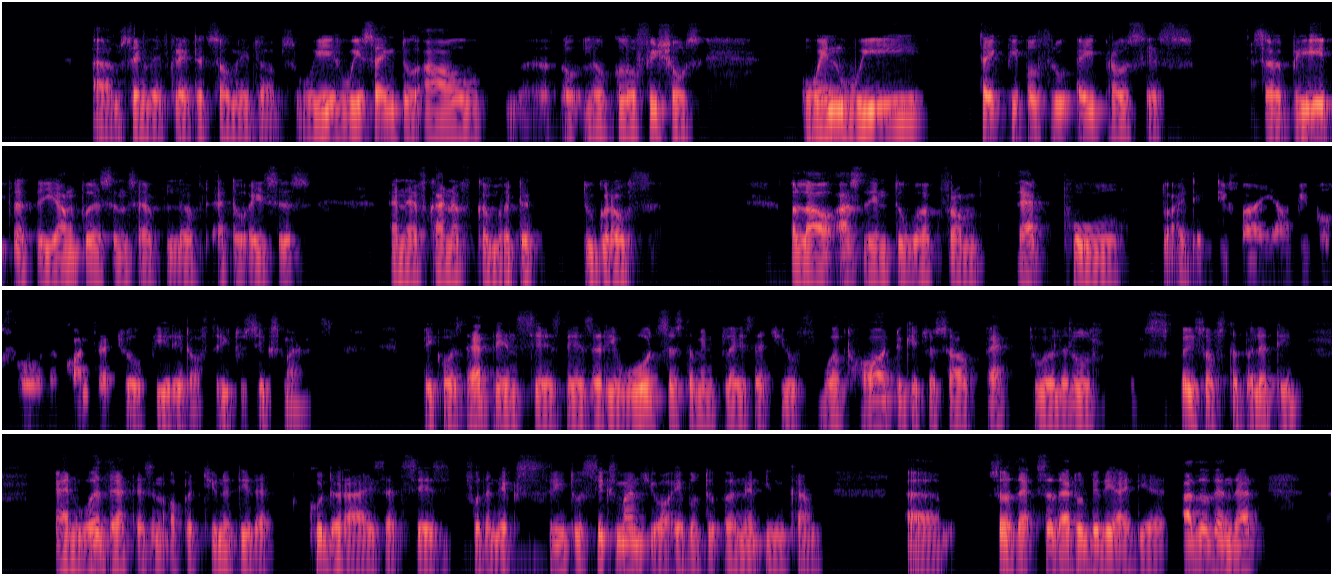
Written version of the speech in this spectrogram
um, saying they've created so many jobs. We, we're saying to our uh, local officials, when we take people through a process, so be it that the young persons have lived at Oasis and have kind of committed to growth, allow us then to work from that pool to identify young people for the contractual period of three to six months. Because that then says there's a reward system in place that you've worked hard to get yourself back to a little space of stability and with that as an opportunity that could arise that says for the next three to six months you are able to earn an income. Um, so that so that would be the idea. Other than that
